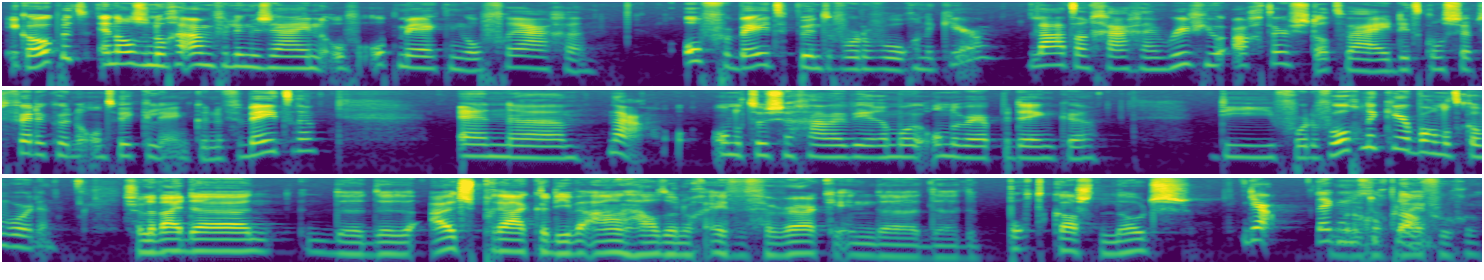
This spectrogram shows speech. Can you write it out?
Ik hoop het. En als er nog aanvullingen zijn of opmerkingen of vragen of verbeterpunten voor de volgende keer, laat dan graag een review achter, zodat wij dit concept verder kunnen ontwikkelen en kunnen verbeteren. En nou, ondertussen gaan we weer een mooi onderwerp bedenken die voor de volgende keer behandeld kan worden. Zullen wij de, de, de uitspraken die we aanhaalden nog even verwerken in de, de, de podcast notes? Ja, lijkt me een goed plan. Bijvoegen?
